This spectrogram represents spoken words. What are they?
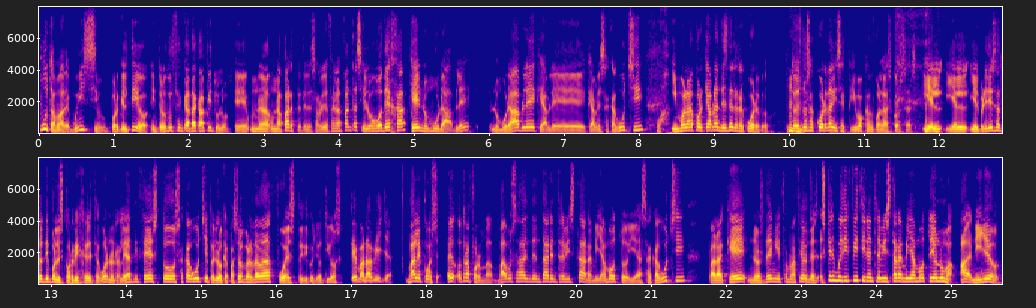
Puta madre, buenísimo, porque el tío introduce en cada capítulo eh, una, una, parte del desarrollo de Final Fantasy y luego deja que Nomura hable, Nomura hable, que hable, que hable Sakaguchi, y mola porque hablan desde el recuerdo. Entonces no se acuerdan y se equivocan con las cosas. Y el, y el, y el periodista todo el tiempo les corrige, dice, bueno, en realidad dice esto Sakaguchi, pero lo que pasó en verdad fue esto. Y digo yo, tíos, qué maravilla. Vale, pues eh, otra forma, vamos a intentar entrevistar a Miyamoto y a Sakaguchi para que nos den información de... Es que es muy difícil entrevistar a Miyamoto y a Numa. Ah, niño,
